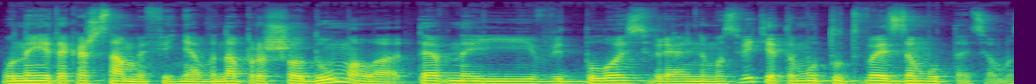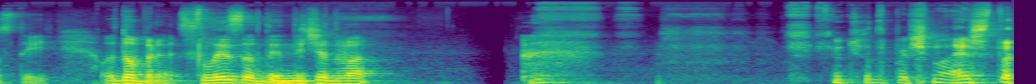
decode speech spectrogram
У неї така ж сама фігня. Вона про що думала, те в неї відбулось в реальному світі, тому тут весь замут на цьому стоїть. О, добре, слиз один чи два. Ну, Чого ти починаєш? то?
